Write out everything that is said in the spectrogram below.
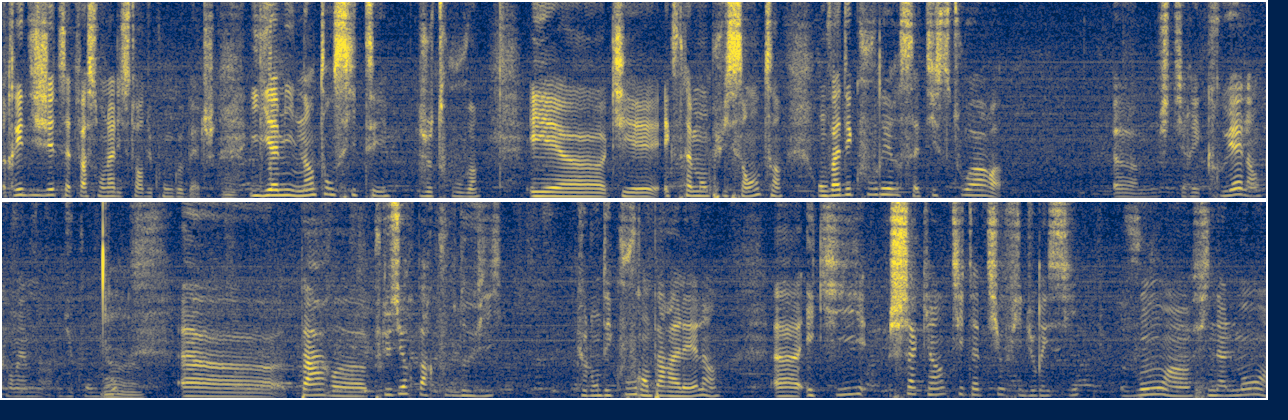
rédigé de cette façon-là l'histoire du Congo belge. Mm. Il y a mis une intensité, je trouve, et euh, qui est extrêmement puissante. On va découvrir cette histoire, euh, je dirais cruelle hein, quand même, du Congo, euh, par plusieurs parcours de vie que l'on découvre en parallèle et qui, chacun, petit à petit au fil du récit, vont finalement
